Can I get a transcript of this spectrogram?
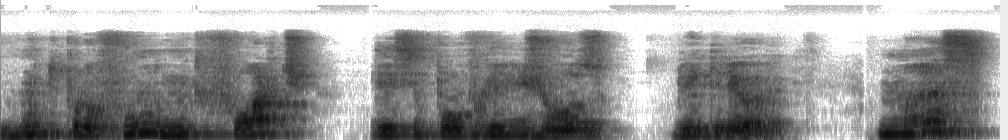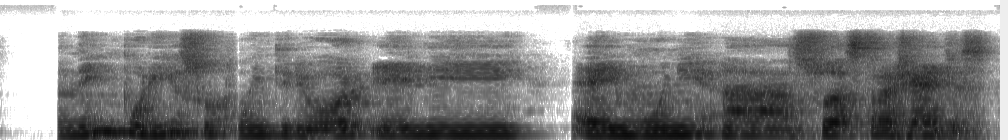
muito profundo, muito forte desse povo religioso do interior. Mas nem por isso o interior ele é imune às suas tragédias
